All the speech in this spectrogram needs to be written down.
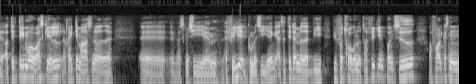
Øh, og det, det må jo også gælde rigtig meget sådan noget, øh, øh, hvad skal man sige, øh, affiliate kunne man sige, ikke? Altså det der med, at vi, vi får trukket noget trafik ind på en side, og folk er sådan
